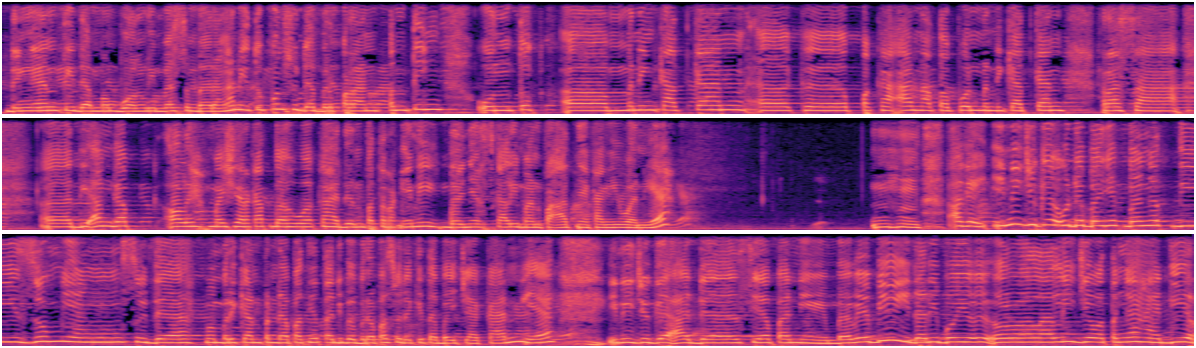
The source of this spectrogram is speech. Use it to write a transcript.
dengan tidak membuang limbah sembarangan itu pun sudah berperan penting untuk eh, meningkatkan eh, kepekaan ataupun meningkatkan rasa eh, dianggap oleh masyarakat bahwa kehadiran peternak ini banyak sekali manfaatnya Kang Iwan ya. Mhm. Oke, ini juga udah banyak banget di Zoom yang sudah memberikan pendapatnya tadi beberapa sudah kita bacakan ya. Ini juga ada siapa nih? Mbak Baby dari Boyolali Jawa Tengah hadir.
